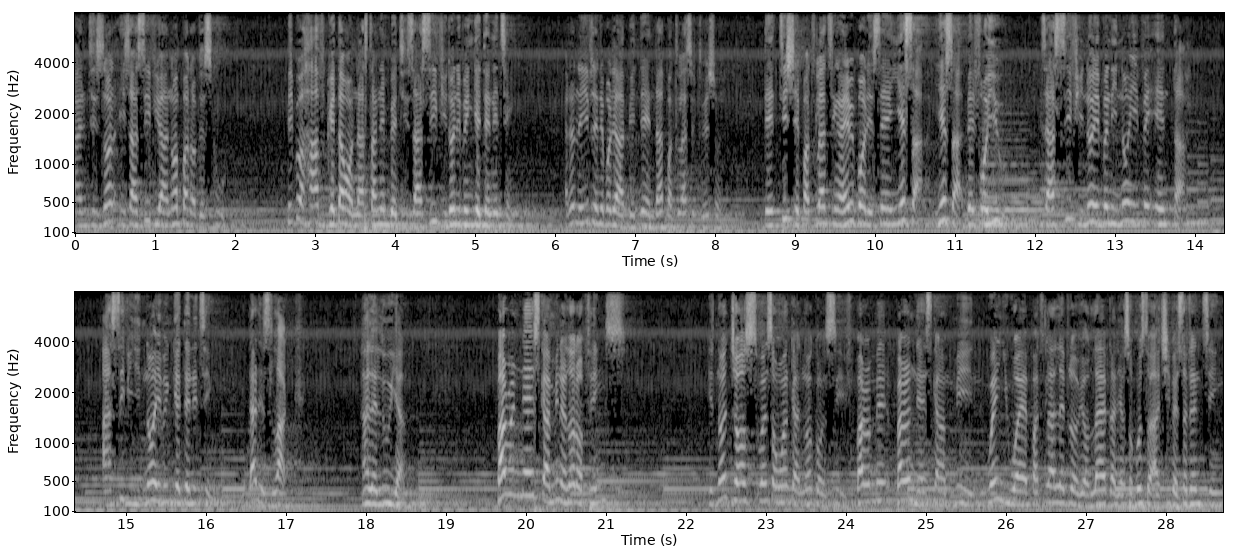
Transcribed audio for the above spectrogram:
and it is not, it's as if you are not part of the school. People have greater understanding, but it's as if you don't even get anything. I don't know if anybody has been there in that particular situation. They teach a particular thing, and everybody is saying, Yes, sir, yes, sir. But for you, it's as if you don't even you don't even enter. As if you did not even get anything. That is lack. Hallelujah. Barrenness can mean a lot of things. It's not just when someone cannot conceive. Barrenness can mean when you are at a particular level of your life that you're supposed to achieve a certain thing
